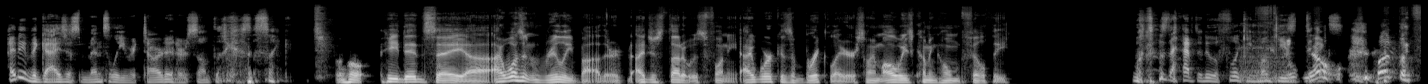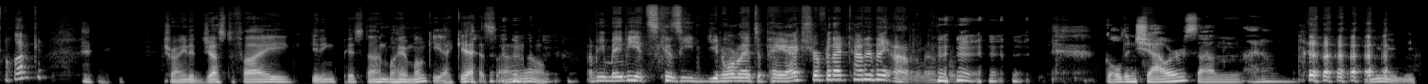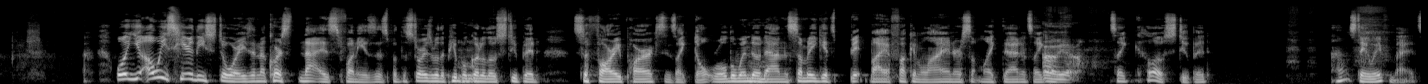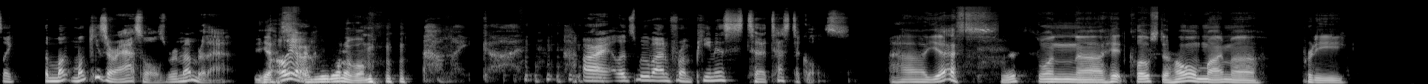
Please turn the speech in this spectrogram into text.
I think the guy's just mentally retarded or something because it's like. Well, he did say, uh, I wasn't really bothered. I just thought it was funny. I work as a bricklayer, so I'm always coming home filthy. What does that have to do with flicking monkeys? No. What the fuck? Trying to justify getting pissed on by a monkey. I guess I don't know. I mean, maybe it's because he you normally have to pay extra for that kind of thing. I don't know. Golden showers. Um, I don't. well, you always hear these stories, and of course, not as funny as this, but the stories where the people mm-hmm. go to those stupid safari parks and it's like, don't roll the window mm-hmm. down, and somebody gets bit by a fucking lion or something like that. It's like, oh yeah, it's like, hello, stupid. I don't stay away from that. It's like the mon- monkeys are assholes. Remember that. Yes. Oh yeah. Every one of them. oh my god. All right, let's move on from penis to testicles. Uh yes. This one uh hit close to home. I'm a pretty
